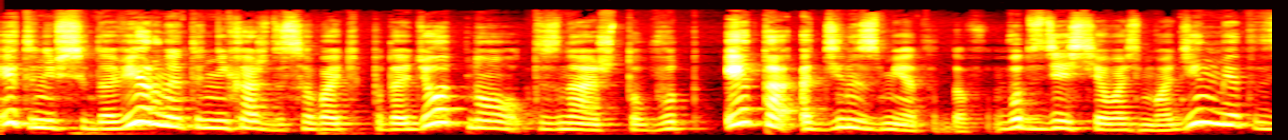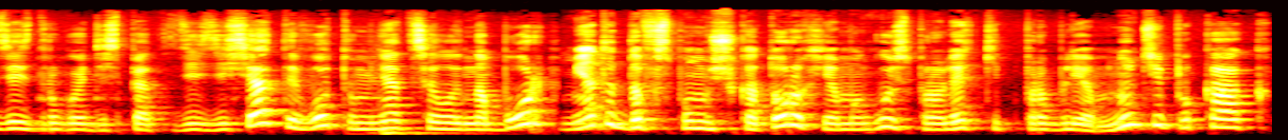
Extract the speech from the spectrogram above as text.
Это не всегда верно, это не каждой собаке подойдет, но ты знаешь, что вот это один из методов. Вот здесь я возьму один метод, здесь другой, здесь пятый, здесь десятый. Вот у меня целый набор методов, с помощью которых я могу исправлять какие-то проблемы. Ну, типа как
